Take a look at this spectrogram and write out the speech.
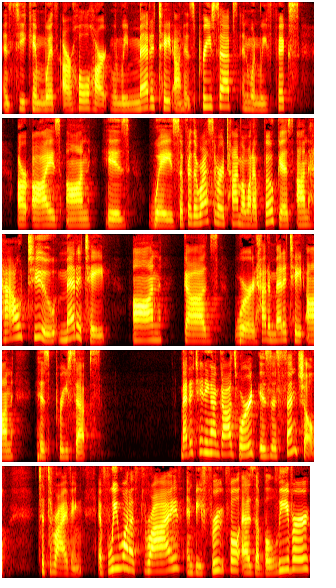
and seek him with our whole heart when we meditate on his precepts and when we fix our eyes on his ways. So, for the rest of our time, I want to focus on how to meditate on God's word, how to meditate on his precepts. Meditating on God's word is essential to thriving. If we want to thrive and be fruitful as a believer,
